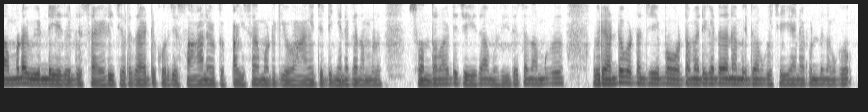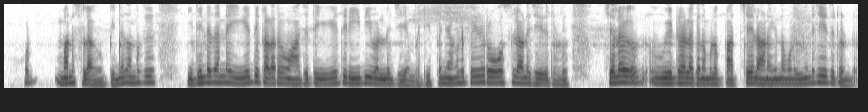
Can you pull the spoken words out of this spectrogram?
നമ്മുടെ വീടിന്റെ ഏതൊരു സൈഡിൽ ചെറുതായിട്ട് കുറച്ച് സാധനമൊക്കെ പൈസ മുടക്കി വാങ്ങിച്ചിട്ട് ഇങ്ങനെയൊക്കെ നമ്മൾ സ്വന്തമായിട്ട് ചെയ്താൽ മതി. ഇതൊക്കെ നമുക്ക് ഒരു രണ്ട് വട്ടം ചെയ്യുമ്പോൾ ഓട്ടോമാറ്റിക്കായിട്ട് തന്നെ ഇത് നമുക്ക് ചെയ്യാനെ കൊണ്ട് നമുക്ക് മനസ്സിലാകും. പിന്നെ നമുക്ക് ഇതിന്റെ തന്നെ ഏത് കളർ വാങ്ങിച്ചിട്ട് ഏത് രീതി വേണമെങ്കിലും ചെയ്യാൻ പറ്റും. ഇപ്പം ഞങ്ങളിപ്പോൾ ഇത് റോസിലാണ് ചെയ്തിട്ടുള്ളത്. ചില വീടുകളൊക്കെ നമ്മൾ പച്ചയിലാണെങ്കിൽ നമ്മൾ ഇങ്ങനെ ചെയ്തിട്ടുണ്ട്.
